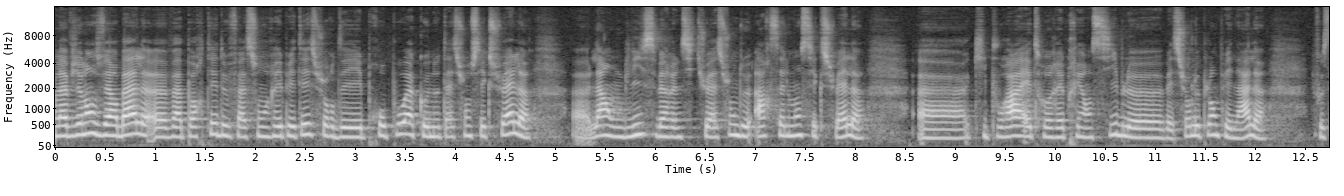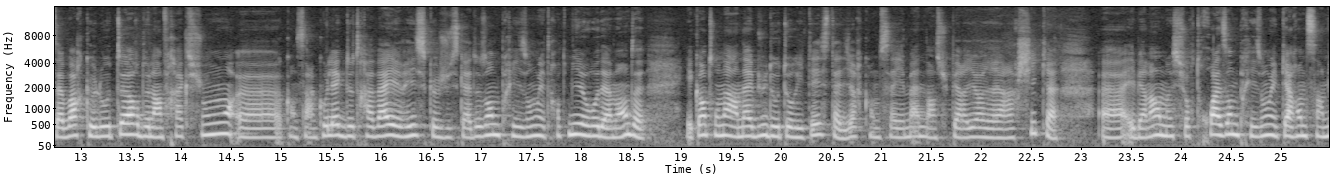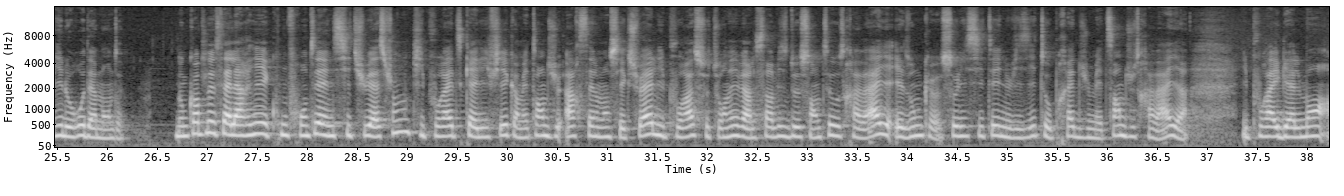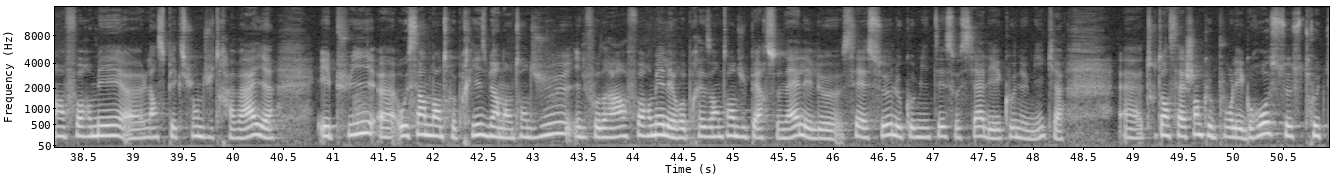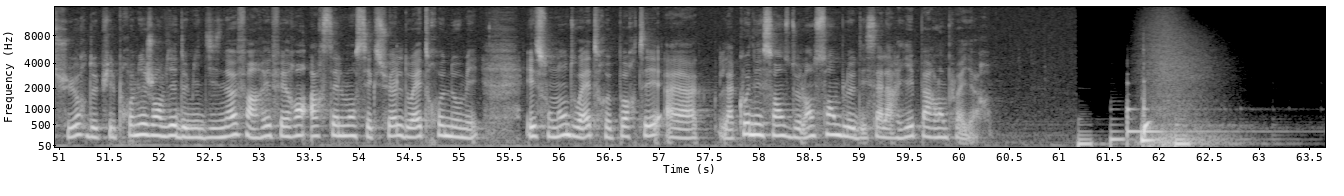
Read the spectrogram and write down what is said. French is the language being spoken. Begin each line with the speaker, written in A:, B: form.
A: La violence verbale euh, va porter de façon répétée sur des propos à connotation sexuelle. Euh, là, on glisse vers une situation de harcèlement sexuel euh, qui pourra être répréhensible ben, sur le plan pénal. Il faut savoir que l'auteur de l'infraction, quand c'est un collègue de travail, risque jusqu'à deux ans de prison et 30 000 euros d'amende. Et quand on a un abus d'autorité, c'est-à-dire quand ça émane d'un supérieur hiérarchique, eh bien là on est sur trois ans de prison et 45 000 euros d'amende. Donc quand le salarié est confronté à une situation qui pourrait être qualifiée comme étant du harcèlement sexuel, il pourra se tourner vers le service de santé au travail et donc euh, solliciter une visite auprès du médecin du travail. Il pourra également informer euh, l'inspection du travail. Et puis, euh, au sein de l'entreprise, bien entendu, il faudra informer les représentants du personnel et le CSE, le comité social et économique, euh, tout en sachant que pour les grosses structures, depuis le 1er janvier 2019, un référent harcèlement sexuel doit être renommé et son nom doit être porté à la connaissance de l'ensemble des salariés par l'employeur.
